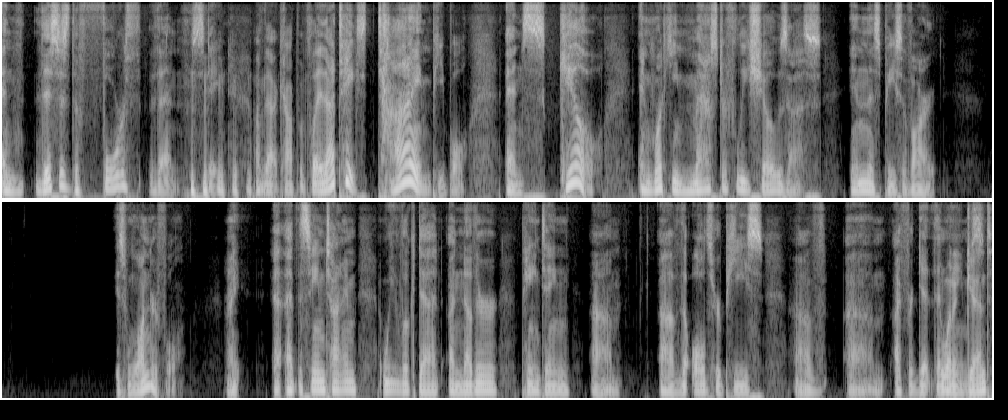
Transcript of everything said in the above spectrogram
And this is the fourth then state of that copper plate. That takes time, people, and skill. And what he masterfully shows us in this piece of art is wonderful? At the same time, we looked at another painting um, of the altarpiece of um, I forget the, the one names. in Ghent.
